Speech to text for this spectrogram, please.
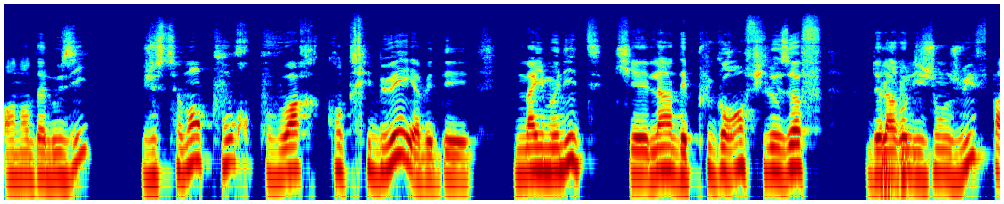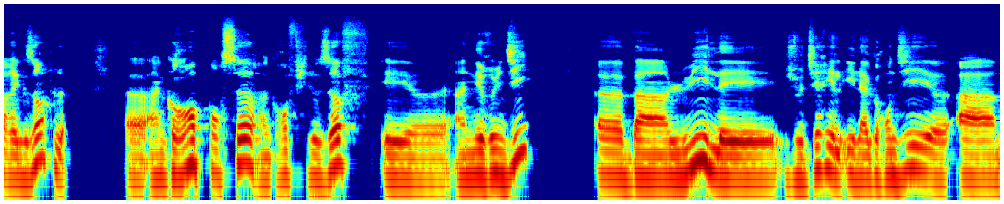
en Andalousie, justement pour pouvoir contribuer. Il y avait des Maïmonides, qui est l'un des plus grands philosophes de la mmh religion juive, par exemple, un grand penseur, un grand philosophe et un érudit. ben lui, il est, je veux dire, il, a grandi à,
